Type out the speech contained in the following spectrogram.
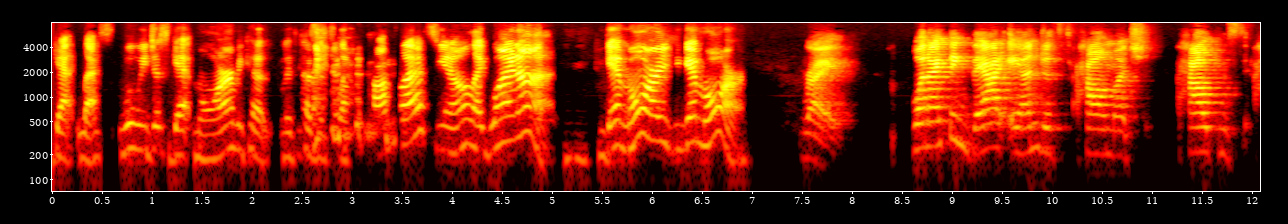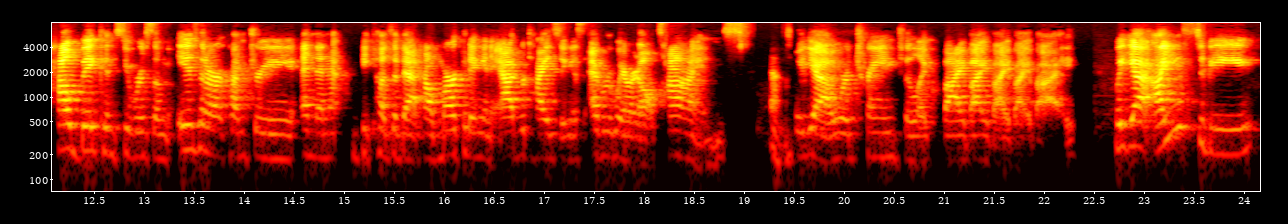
get less? Will we just get more because because it's less cost less? You know, like why not? Get more, you can get more. Right. Well, and I think that and just how much how cons- how big consumerism is in our country, and then because of that, how marketing and advertising is everywhere at all times. Yeah. So yeah, we're trained to like buy, buy, buy, buy, buy. But yeah, I used to be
